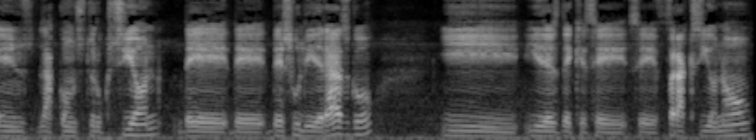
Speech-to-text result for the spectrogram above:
en la construcción de, su liderazgo y, desde que se, fraccionó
